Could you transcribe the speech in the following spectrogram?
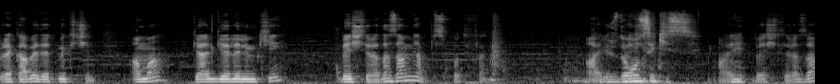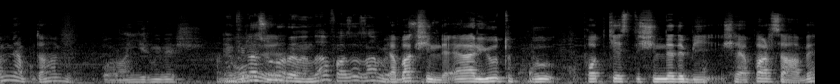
rekabet etmek için. Ama gel gelelim ki 5 lirada zam yaptı Spotify. Aylık beş- %18. Aylık 5 lira zam yaptı abi. Oran 25. Ha, ne Enflasyon oranından fazla zam yapıyor. Ya bak şimdi eğer YouTube bu podcast işinde de bir şey yaparsa abi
